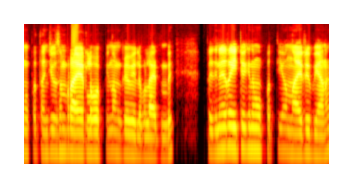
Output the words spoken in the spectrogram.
മുപ്പത്തഞ്ച് ദിവസം പ്രായമായിട്ടുള്ള പപ്പി നമുക്ക് അവൈലബിൾ ആയിട്ടുണ്ട്. അപ്പോൾ ഇതിന് റേറ്റ് വയ്ക്കുന്നത് മുപ്പത്തി ഒന്നായിരം രൂപയാണ്.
